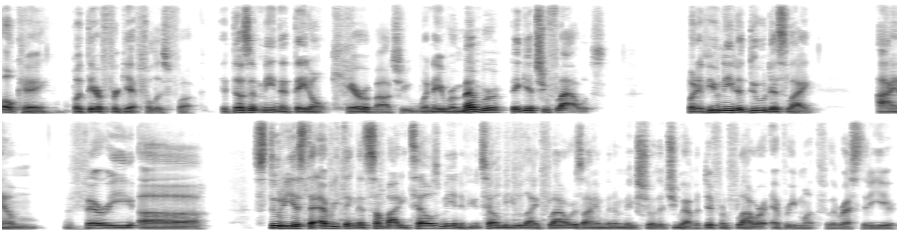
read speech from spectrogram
okay, but they're forgetful as fuck. It doesn't mean that they don't care about you. When they remember, they get you flowers. But if you need a dude that's like, I am very uh studious to everything that somebody tells me. And if you tell me you like flowers, I am gonna make sure that you have a different flower every month for the rest of the year.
